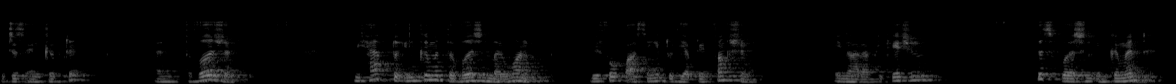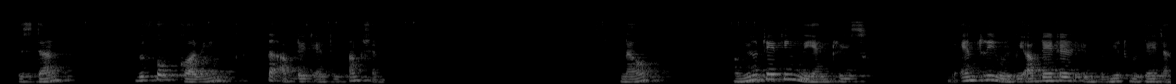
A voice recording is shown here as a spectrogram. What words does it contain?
which is encrypted and the version. We have to increment the version by 1 before passing it to the update function. In our application, this version increment is done before calling the update entry function. Now, on mutating the entries, the entry will be updated in the mutable data.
